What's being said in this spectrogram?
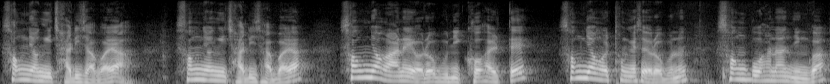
성령이 자리 잡아야 성령이 자리 잡아야 성령 안에 여러분이 거할 때 성령을 통해서 여러분은 성부 하나님과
